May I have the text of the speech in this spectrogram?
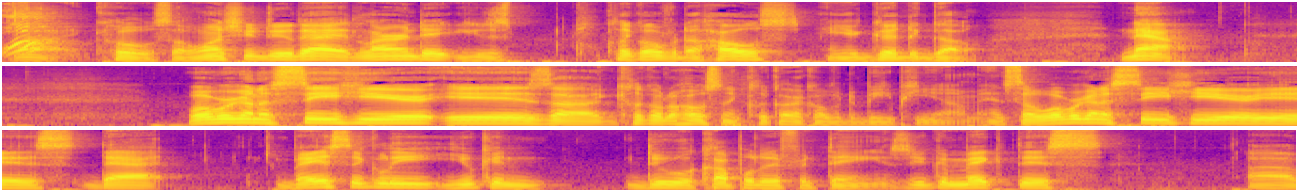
All right, cool. So once you do that, it learned it, you just click over to host and you're good to go. Now, what we're gonna see here is uh, click over the host and click back over to BPM. And so what we're gonna see here is that basically you can do a couple different things. You can make this uh,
